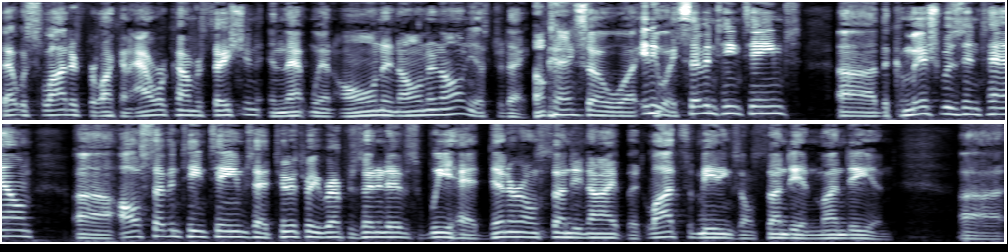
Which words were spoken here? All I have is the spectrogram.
that was slotted for like an hour conversation, and that went on and on and on yesterday. Okay. So uh, anyway, 17 teams. Uh, the commish was in town. Uh, all 17 teams had two or three representatives. We had dinner on Sunday night, but lots of meetings on Sunday and Monday, and uh,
